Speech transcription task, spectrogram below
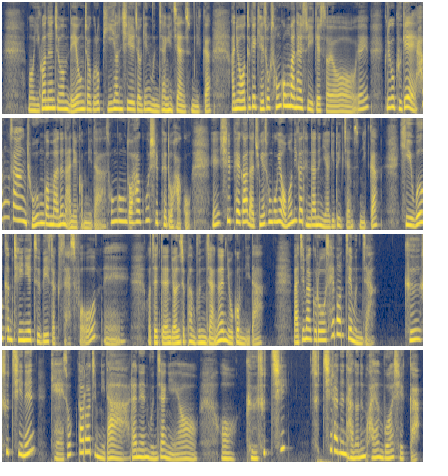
뭐 이거는 좀 내용적으로 비현실적인 문장이지 않습니까? 아니 어떻게 계속 성공만 할 수 있겠어요. 예? 그리고 그게 항상 좋은 것만은 아닐 겁니다. 성공도 하고 실패도 하고 예? 실패가 나중에 성공의 어머니가 된다는 이야기도 있지 않습니까? He will continue to be successful. 네. 어쨌든 연습한 문장은 요겁니다. 마지막으로 세 번째 문장. 그 수치는 계속 떨어집니다. 라는 문장이에요. 어, 그 수치? 수치라는 단어는 과연 무엇일까?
